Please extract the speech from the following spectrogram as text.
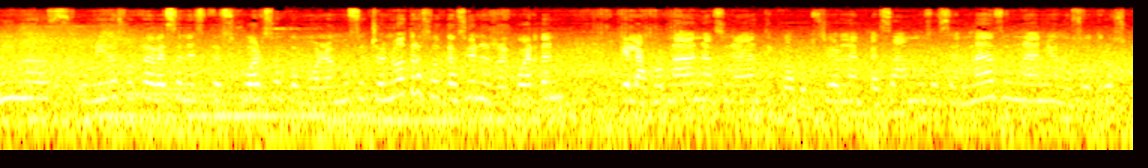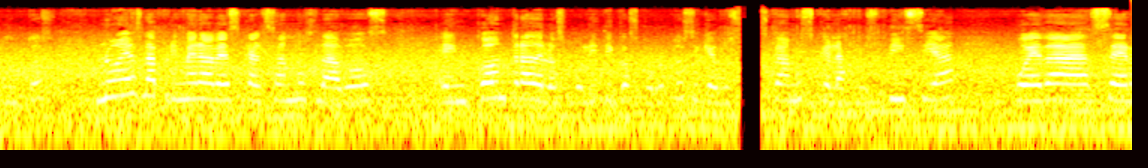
unidos, unidos otra vez en este esfuerzo como lo hemos hecho en otras ocasiones. Recuerden que la Jornada Nacional Anticorrupción la empezamos hace más de un año nosotros juntos. No es la primera vez que alzamos la voz en contra de los políticos corruptos y que buscamos que la justicia pueda ser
